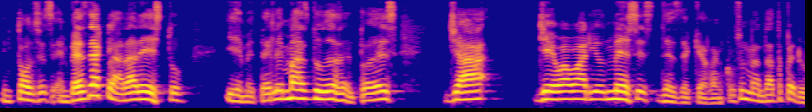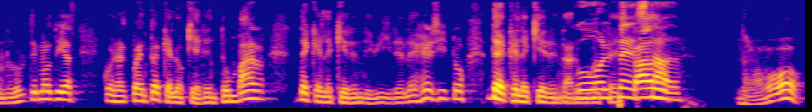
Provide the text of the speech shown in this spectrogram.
entonces, en vez de aclarar esto y de meterle más dudas, entonces ya lleva varios meses desde que arrancó su mandato, pero en los últimos días con el cuento de que lo quieren tumbar, de que le quieren dividir el ejército, de que le quieren dar golpe un golpe de estado. estado. No,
